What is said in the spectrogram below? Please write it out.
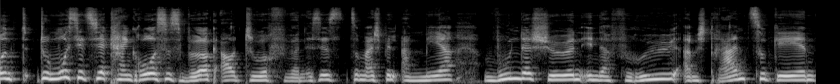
Und du musst jetzt hier kein großes Workout durchführen. Es ist zum Beispiel am Meer wunderschön in der Früh am Strand zu gehen,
